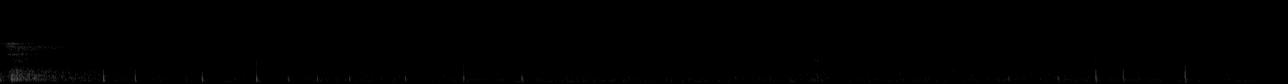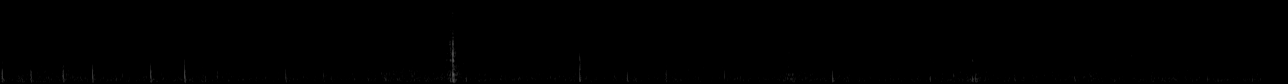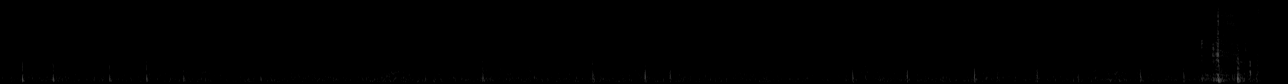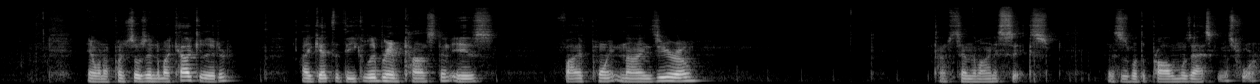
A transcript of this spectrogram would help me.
And when I punch those into my calculator, I get that the equilibrium constant is 5.90 times 10 to the minus 6. This is what the problem was asking us for.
